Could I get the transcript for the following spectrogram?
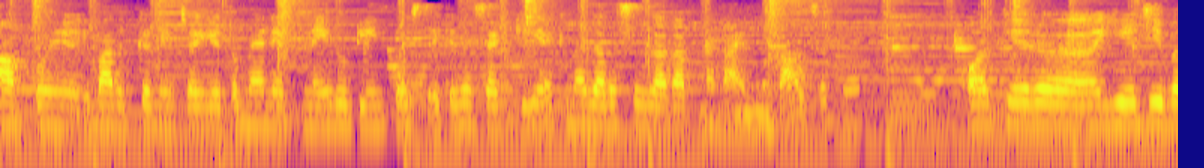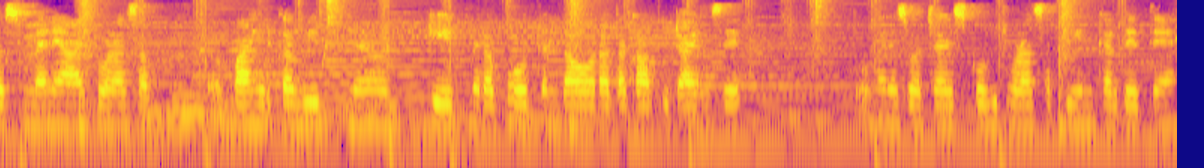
आपको इबादत करनी चाहिए। तो मैंने अपनी रूटीन को इस तरीके से सेट किया है कि मैं ज़्यादा से ज़्यादा अपना टाइम निकाल सकूँ। और फिर ये जी बस मैंने आज थोड़ा सा बाहर का भी गेट मेरा बहुत गंदा हो रहा था काफ़ी टाइम से। तो मैंने सोचा इसको भी थोड़ा सा क्लीन कर देते हैं।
